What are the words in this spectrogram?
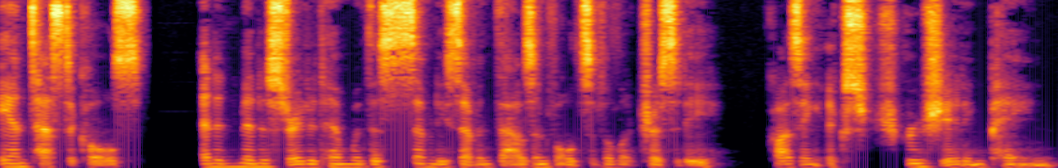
and testicles and administrated him with this 77,000 volts of electricity causing excruciating pain.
